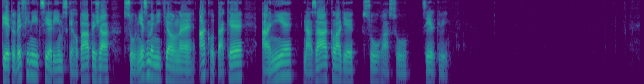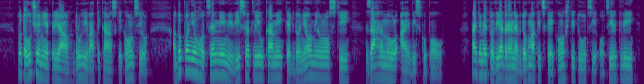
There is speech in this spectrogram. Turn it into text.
Tieto definície rímskeho pápeža sú nezmeniteľné ako také a nie na základe súhlasu církvy. Toto učenie prijal druhý vatikánsky koncil a doplnil ho cennými vysvetlívkami, keď do neomilnosti zahrnul aj biskupov. Nájdeme to vyjadrené v dogmatickej konštitúcii o cirkvi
